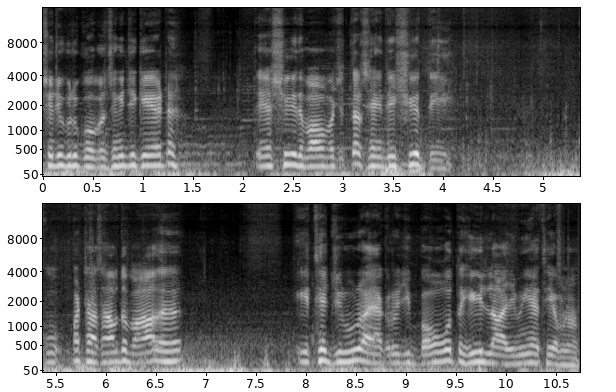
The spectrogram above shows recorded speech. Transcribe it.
ਸ੍ਰੀ ਗੁਰੂ ਗੋਬਿੰਦ ਸਿੰਘ ਜੀ ਗੇਟ ਤੇ ਸ਼ਹੀਦ ਬਾਬਾ ਬਚਿੱਤਰ ਸਿੰਘ ਦੀ ਸ਼ਹੀਦੀ। ਕੋ- ਭੱਠਾ ਸਾਹਿਬ ਤੋਂ ਬਾਅਦ ਇੱਥੇ ਜ਼ਰੂਰ ਆਇਆ ਕਰੋ ਜੀ, ਬਹੁਤ ਹੀ ਲਾਜ਼ਮੀ ਹੈ ਇੱਥੇ ਆਉਣਾ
